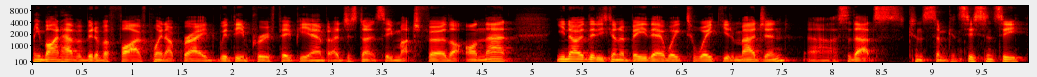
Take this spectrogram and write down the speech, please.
He might have a bit of a five point upgrade with the improved PPM, but I just don't see much further on that. You know that he's going to be there week to week, you'd imagine. Uh, so that's some consistency.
